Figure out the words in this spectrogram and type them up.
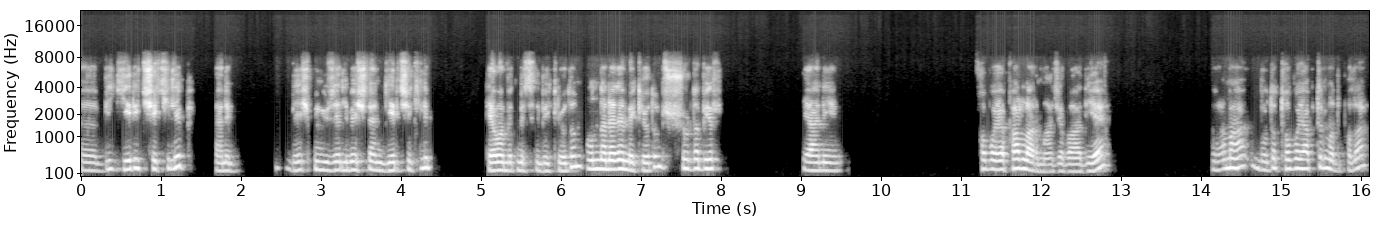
e, bir geri çekilip yani 5155'ten geri çekilip devam etmesini bekliyordum. Onu da neden bekliyordum? Şurada bir yani Tobo yaparlar mı acaba diye. Ama burada Tobo yaptırmadı Pala.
